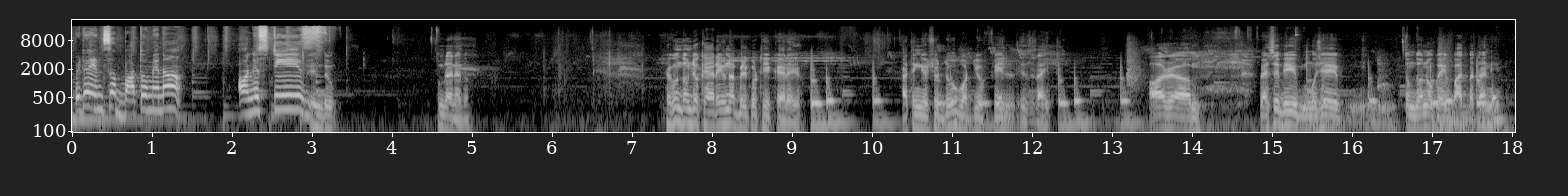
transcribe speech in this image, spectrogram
बेटा इन सब बातों में ना ऑनेस्टी इंदु तुम रहने दो। तुम जो कह रही हो ना बिल्कुल ठीक कह रही हो। I think you should do what you feel is right और वैसे भी मुझे तुम दोनों को एक बात बतानी है।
